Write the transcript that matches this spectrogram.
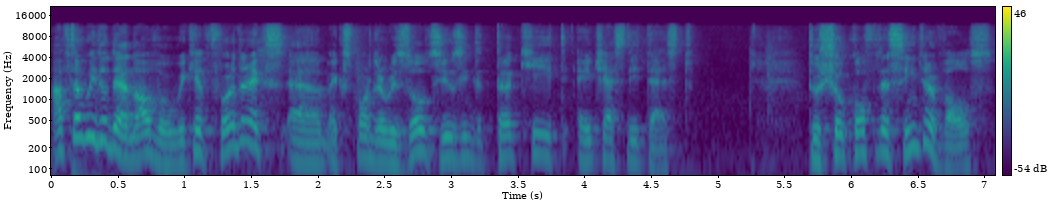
After we do the ANOVA, we can further ex um, explore the results using the Tukey HSD test to show confidence intervals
